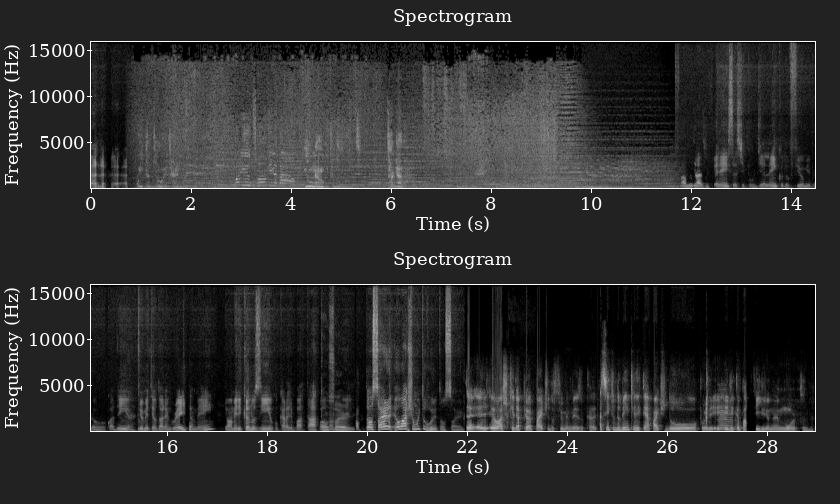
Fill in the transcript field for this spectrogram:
We can do it, Henry. What are you talking about? You know we can do it. Together. Vamos às diferenças, tipo, de elenco do filme pro quadrinho. O filme tem o Dorian Gray também. Tem um americanozinho com cara de batata. Tom nome Sawyer. dele? Tom Sawyer, eu acho muito ruim o Tom Sawyer. Ele- Eu acho que ele é a pior parte do filme mesmo, cara. Assim, tudo bem que ele tem a parte do. pô, ele, Hum. ele tem um filho, né? Morto. né?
